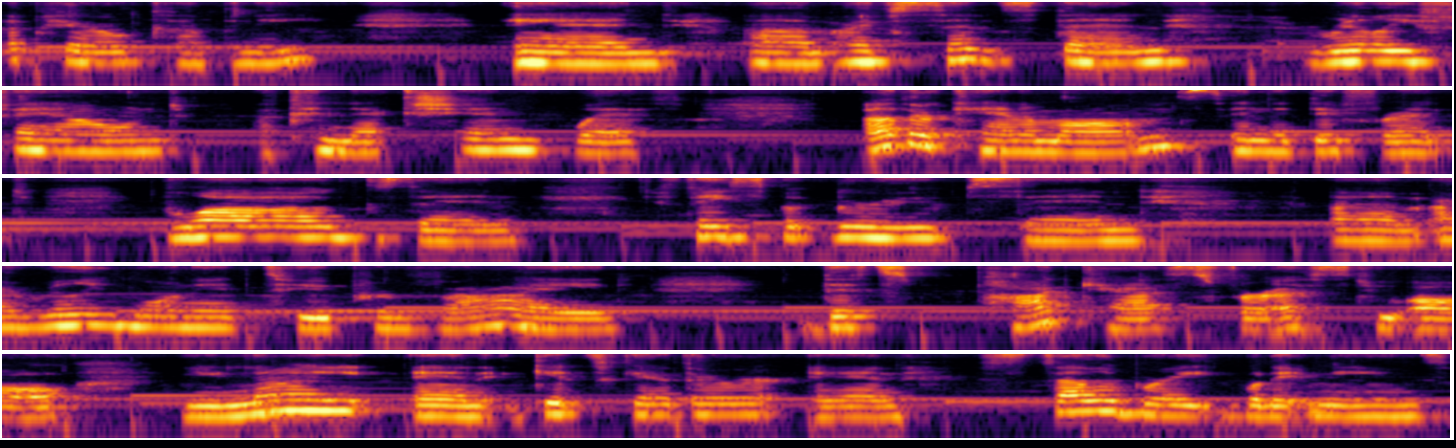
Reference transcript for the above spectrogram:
apparel company, and um, I've since then really found a connection with other Moms in the different blogs and Facebook groups, and um, I really wanted to provide this podcast for us to all unite and get together and celebrate what it means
